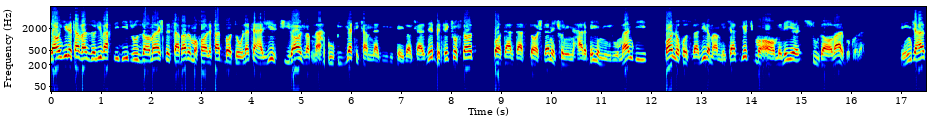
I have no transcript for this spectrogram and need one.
جهانگیر تفضلی وقتی دید روزنامهش به سبب مخالفت با دولت حجیر تیراژ و محبوبیت کم نظیری پیدا کرده به فکر افتاد با در دست داشتن چنین حربه نیرومندی با نخست وزیر مملکت یک معامله سودآور بکند به این جهت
